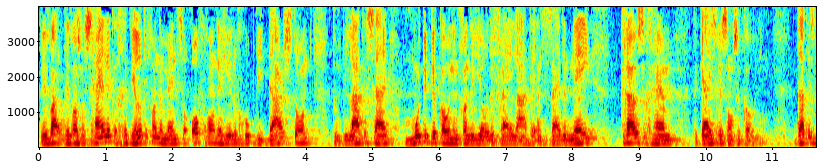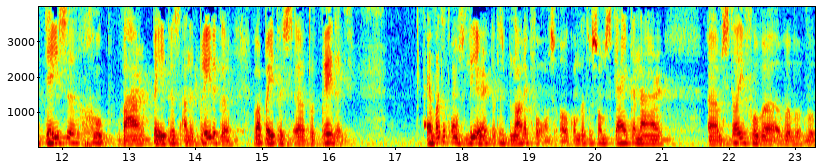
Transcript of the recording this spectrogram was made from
Dit, dit, was waarschijnlijk een gedeelte van de mensen, of gewoon de hele groep die daar stond toen Pilatus zei: Moet ik de koning van de Joden vrijlaten? En ze zeiden: Nee, kruisig hem, de keizer is onze koning. Dat is deze groep waar Petrus aan het prediken, waar Petrus uh, tot predikt. En wat het ons leert, dat is belangrijk voor ons ook, omdat we soms kijken naar, um, stel je voor, we, we, we,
